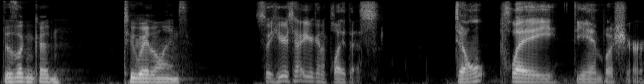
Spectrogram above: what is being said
this is looking good. Two way the lions. So here's how you're gonna play this. Don't play the ambusher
